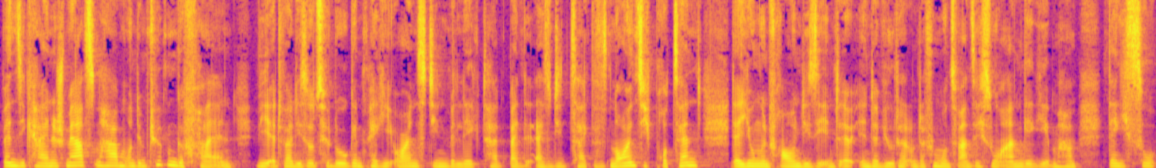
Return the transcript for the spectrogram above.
wenn sie keine Schmerzen haben und dem Typen gefallen, wie etwa die Soziologin Peggy Orenstein belegt hat, also die zeigt, dass es 90 50 Prozent der jungen Frauen, die sie inter interviewt hat, unter 25 so angegeben haben, denke ich so,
